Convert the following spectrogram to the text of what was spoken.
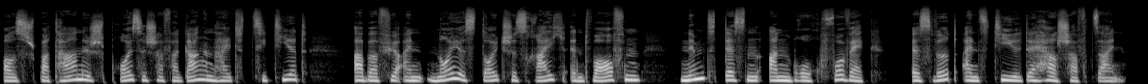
aus spartanisch-preußischer Vergangenheit zitiert, aber für ein neues deutsches Reich entworfen, nimmt dessen Anbruch vorweg. Es wird ein Stil der Herrschaft sein.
